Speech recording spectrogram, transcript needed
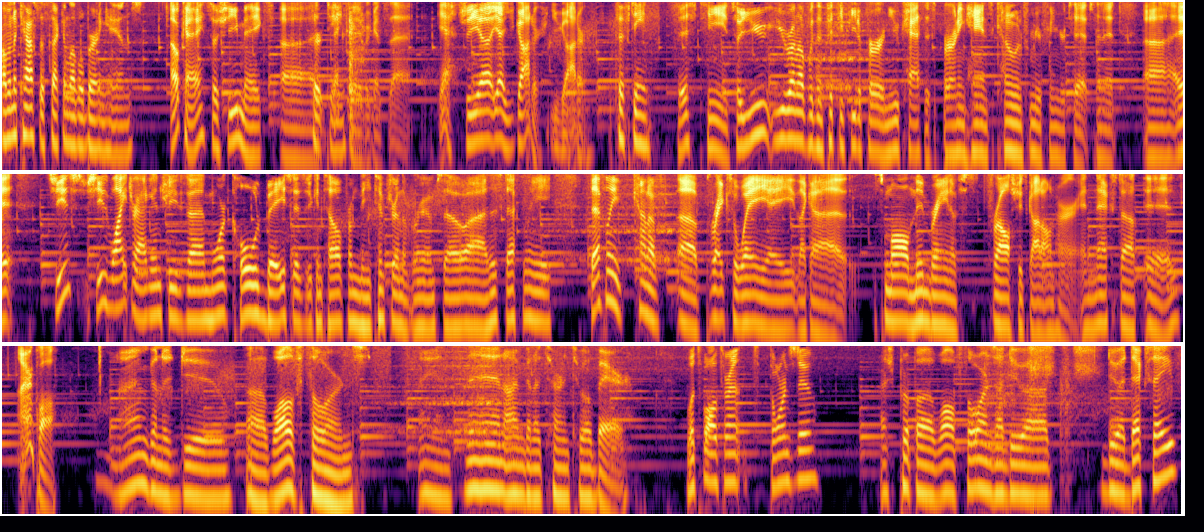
I'm going to cast a second level Burning Hands. Okay, so she makes uh 13. dex save against that. Yeah, she uh yeah, you got her. You got her. 15. 15. So you you run up within 50 feet of her and you cast this burning hands cone from your fingertips and it uh it she's she's white dragon. She's uh more cold based as you can tell from the temperature in the room. So uh this definitely definitely kind of uh breaks away a like a small membrane of frost she's got on her. And next up is Ironclaw. I'm gonna do a wall of thorns, and then I'm gonna turn into a bear. What's Wall of Thro- Thorns do? I just put up a wall of thorns. I do a do a dex save,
